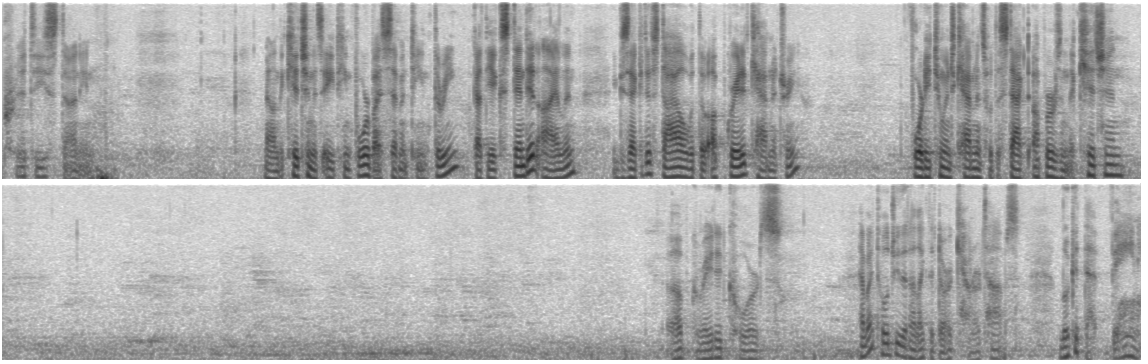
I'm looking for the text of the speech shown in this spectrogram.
Pretty stunning. Now in the kitchen, it's 18.4 by 17.3. Got the extended island, executive style with the upgraded cabinetry. 42 inch cabinets with the stacked uppers in the kitchen. Upgraded quartz. Have I told you that I like the dark countertops? Look at that veining.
